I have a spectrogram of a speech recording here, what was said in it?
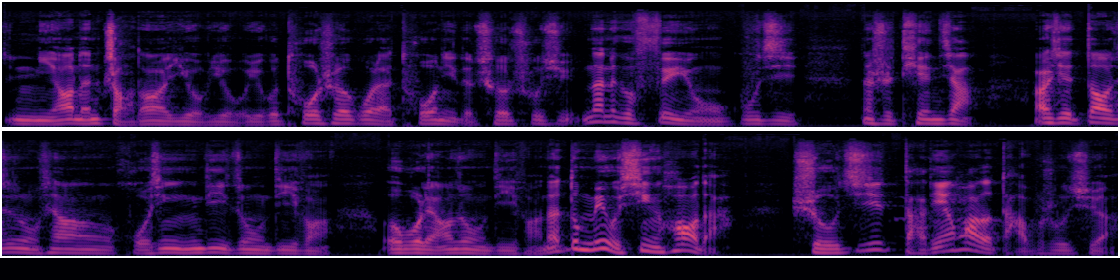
你要能找到有有有个拖车过来拖你的车出去，那那个费用我估计那是天价。而且到这种像火星营地这种地方、俄伯良这种地方，那都没有信号的，手机打电话都打不出去啊。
